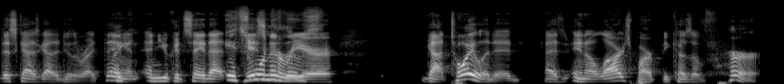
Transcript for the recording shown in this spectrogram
this guy's got to do the right thing, Like, and and you could say that it's his of those- career got toileted as in a large part because of her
